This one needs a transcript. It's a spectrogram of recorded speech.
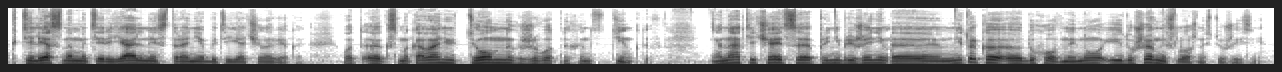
к телесно-материальной стороне бытия человека, вот э, к смакованию темных животных инстинктов. Она отличается пренебрежением э, не только э, духовной, но и душевной сложностью жизни –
